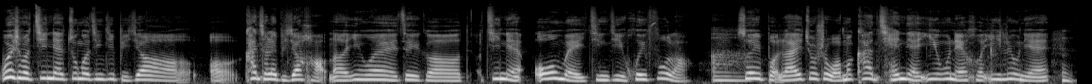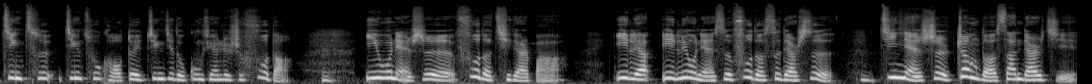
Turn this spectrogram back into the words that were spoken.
为什么今年中国经济比较呃看起来比较好呢？因为这个今年欧美经济恢复了。所以本来就是我们看前年一五年和一六年进出进出口对经济的贡献率是负的，一五年是负的七点八，一两一六年是负的四点四，今年是正的三点几，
